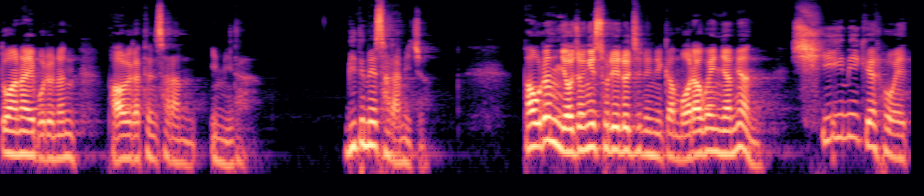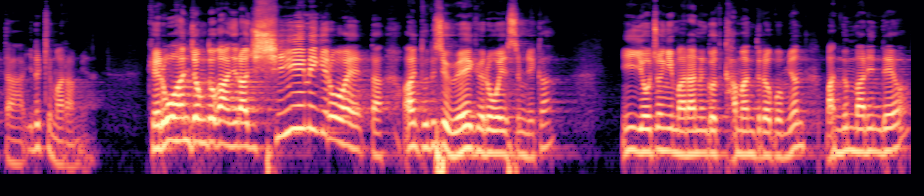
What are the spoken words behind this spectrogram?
또 하나의 부류는 바울 같은 사람입니다. 믿음의 사람이죠. 바울은 여정이 소리를 지르니까 뭐라고 했냐면 심히 괴로워했다. 이렇게 말합니다. 괴로워한 정도가 아니라 아주 심히 괴로워했다. 아니 도대체 왜 괴로워했습니까? 이 요정이 말하는 것 가만 들어보면 맞는 말인데요.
